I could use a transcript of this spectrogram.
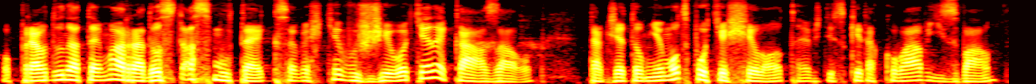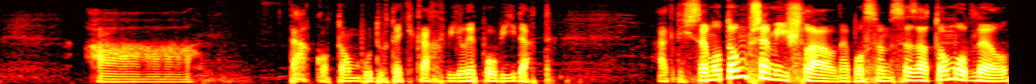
Opravdu na téma radost a smutek jsem ještě v životě nekázal, takže to mě moc potěšilo, to je vždycky taková výzva. A tak o tom budu teďka chvíli povídat. A když jsem o tom přemýšlel, nebo jsem se za to modlil,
